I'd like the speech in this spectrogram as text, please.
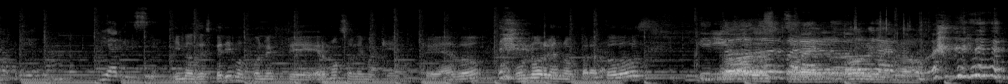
Gabriela. Y Alicia. Y nos despedimos con este hermoso lema que hemos creado. Un órgano para todos. Y todos para el órgano.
